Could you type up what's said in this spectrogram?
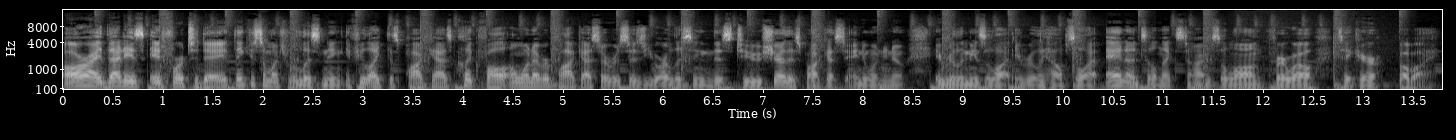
All right, that is it for today. Thank you so much for listening. If you like this podcast, click follow on whatever podcast services you are listening this to. Share this podcast to anyone you know. It really means a lot. It really helps a lot. And until next time, so long, farewell, take care, bye bye.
